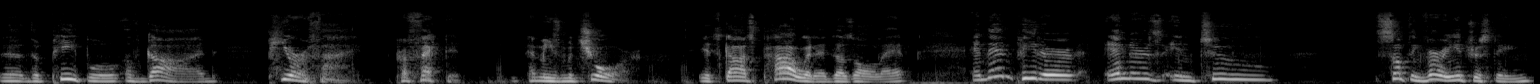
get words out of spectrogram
uh, the people of God purified, perfected. That means mature. It's God's power that does all that. And then Peter enters into something very interesting.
